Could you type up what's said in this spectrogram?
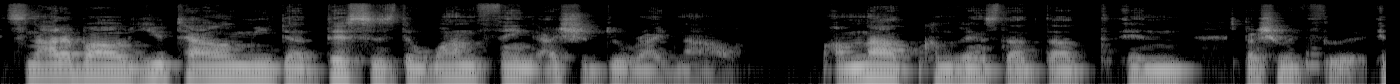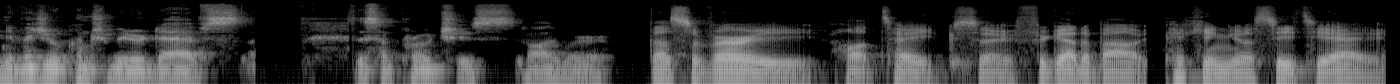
it's not about you telling me that this is the one thing i should do right now I'm not convinced that that in especially with individual contributor devs, this approach is better. That's a very hot take. So forget about picking your CTA.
